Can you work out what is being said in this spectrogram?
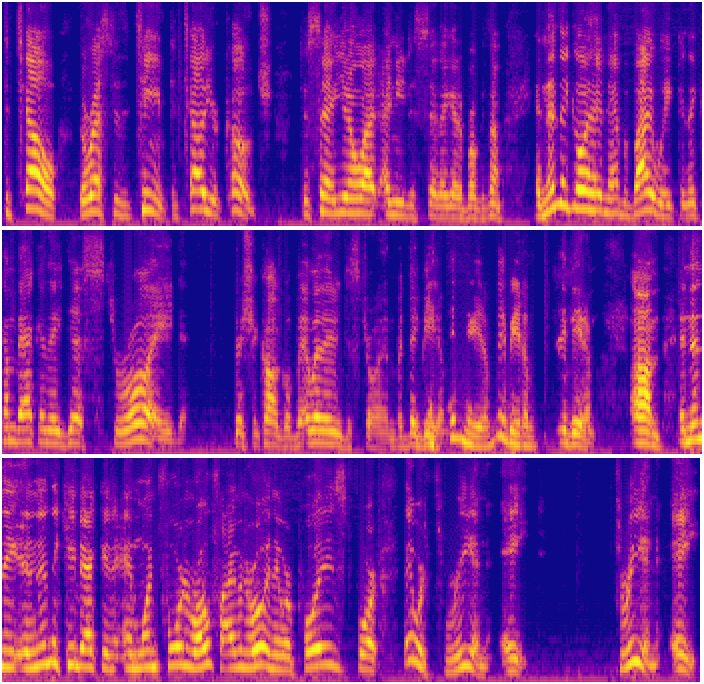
to tell the rest of the team, to tell your coach, to say, you know what, I need to sit, I got a broken thumb. And then they go ahead and have a bye week and they come back and they destroyed the Chicago Bears. Well, they didn't destroy them, but they beat them They beat them. They beat him. they beat them. Um, and then they and then they came back and, and won four in a row, five in a row, and they were poised for they were three and eight, three and eight.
